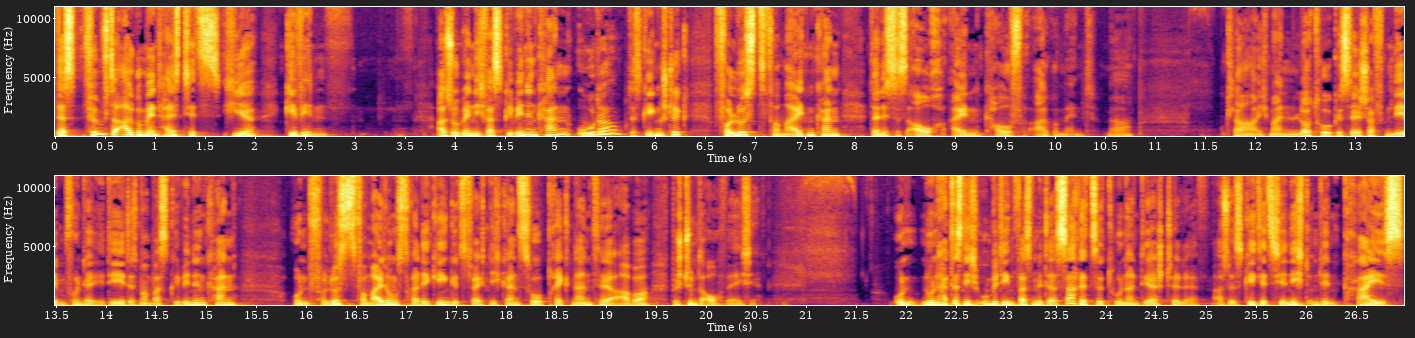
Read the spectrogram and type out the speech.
Das fünfte Argument heißt jetzt hier Gewinn. Also wenn ich was gewinnen kann oder das Gegenstück Verlust vermeiden kann, dann ist es auch ein Kaufargument. Ja. Klar, ich meine, Lotto-Gesellschaften leben von der Idee, dass man was gewinnen kann. Und Verlustvermeidungsstrategien gibt es vielleicht nicht ganz so prägnante, aber bestimmt auch welche. Und nun hat das nicht unbedingt was mit der Sache zu tun an der Stelle. Also es geht jetzt hier nicht um den Preis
